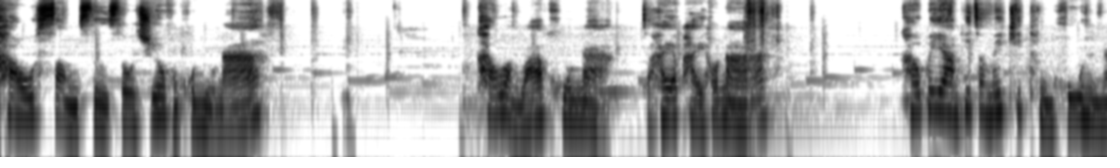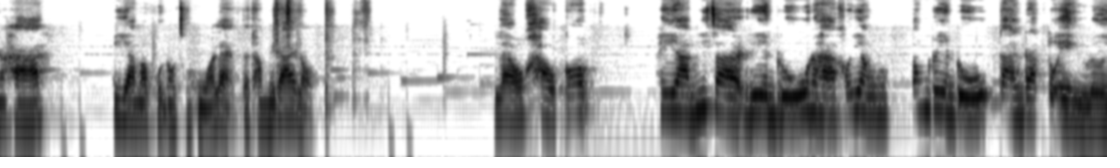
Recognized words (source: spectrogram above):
เขาส่องสื่อโซเชียลของคุณอยู่นะ เขาหวังว่าคุณน่ะ จะให้อภัยเขานะ เขาพยายามที่จะไม่คิดถึงคุณนะคะ พยายามเอาคุณออกจากหัวแหละ แต่ทำไม่ได้หรอก แล้วเขาก็พยายามที่จะเรียนรู้นะคะ เขายังต้องเรียนรู้การรักตัวเองอยู่เลย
